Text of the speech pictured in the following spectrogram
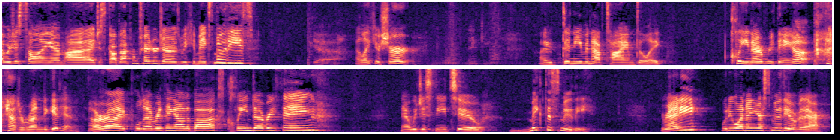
I was just telling him I just got back from Trader Joe's. We can make smoothies. Yeah. I like your shirt. Thank you. I didn't even have time to like clean everything up. I had to run to get him. All right, pulled everything out of the box, cleaned everything. Now we just need to make the smoothie. You ready? What do you want in your smoothie over there?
